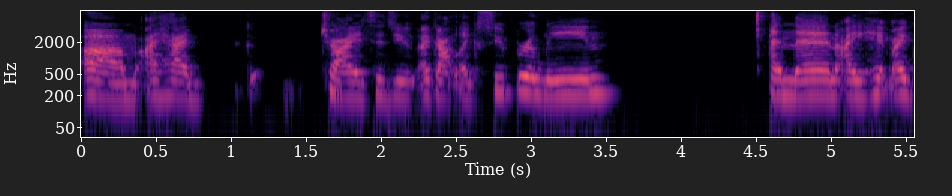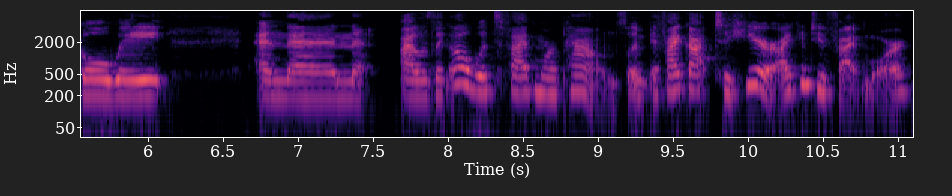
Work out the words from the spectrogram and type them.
um, I had try to do I got like super lean and then I hit my goal weight and then I was like, "Oh, what's 5 more pounds? Like if I got to here, I can do 5 more."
